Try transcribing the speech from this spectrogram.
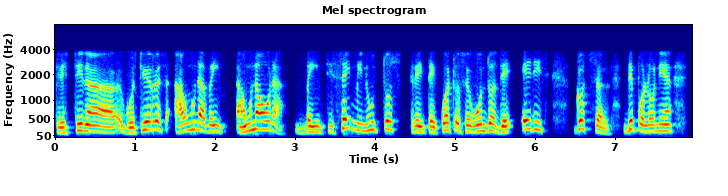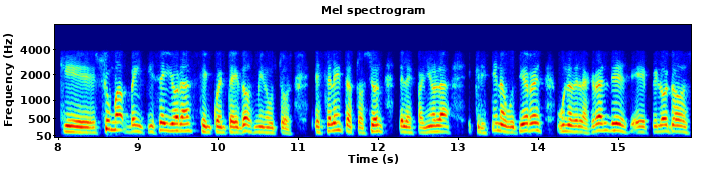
Cristina Gutiérrez a una, a una hora, 26 minutos, 34 segundos de Eris Gotzel de Polonia, que suma 26 horas, 52 minutos. Excelente actuación de la española Cristina Gutiérrez, una de las grandes eh, pilotos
